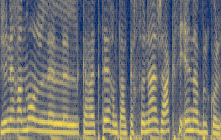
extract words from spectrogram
que généralement ال caractère نتاع ال personnage عكسي أنا بالكل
